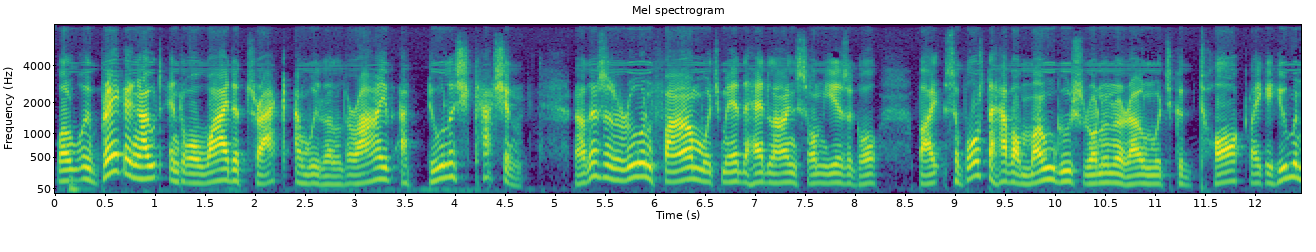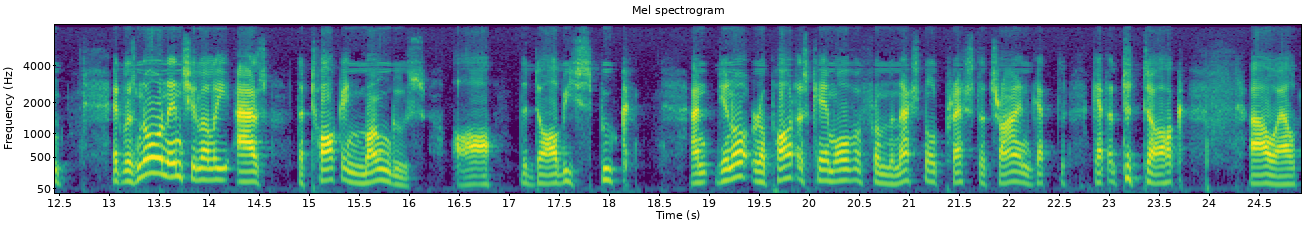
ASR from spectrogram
Well, we're breaking out into a wider track and we'll arrive at Doarlish Cashen. Now, this is a ruined farm which made the headlines some years ago by supposed to have a mongoose running around which could talk like a human. It was known insularly as the talking mongoose or the Dalby spook. And you know, reporters came over from the national press to try and get get it to talk. Ah well,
